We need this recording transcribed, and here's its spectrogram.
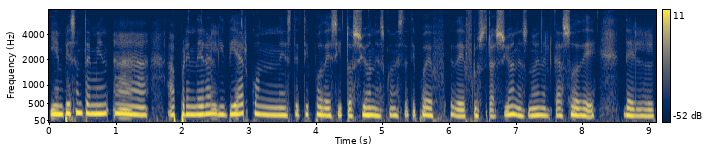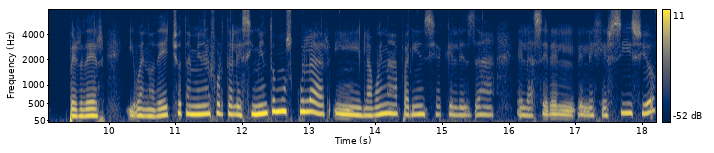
y empiezan también a, aprender a lidiar con este tipo de situaciones, con este tipo de, frustraciones, ¿no? En el caso de, del perder. Y bueno, de hecho también el fortalecimiento muscular y la buena apariencia que les da el hacer el ejercicio,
